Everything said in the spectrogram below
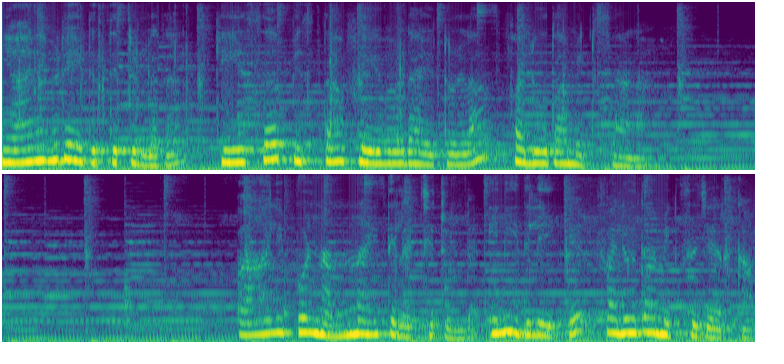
ഞാനിവിടെ എടുത്തിട്ടുള്ളത് കേസർ പിസ്ത ഫ്ലേവേർഡ് ആയിട്ടുള്ള ഫലൂദ മിക്സാണ്. പാലിപ്പോൾ നന്നായി തിളച്ചിട്ടുണ്ട്. ഇനി ഇതിലേക്ക് ഫലൂദ മിക്സ് ചേർക്കാം.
